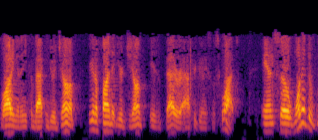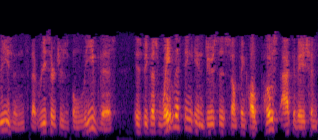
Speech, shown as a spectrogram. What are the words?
squatting and then you come back and do a jump, you're going to find that your jump is better after doing some squats. And so one of the reasons that researchers believe this is because weightlifting induces something called post-activation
